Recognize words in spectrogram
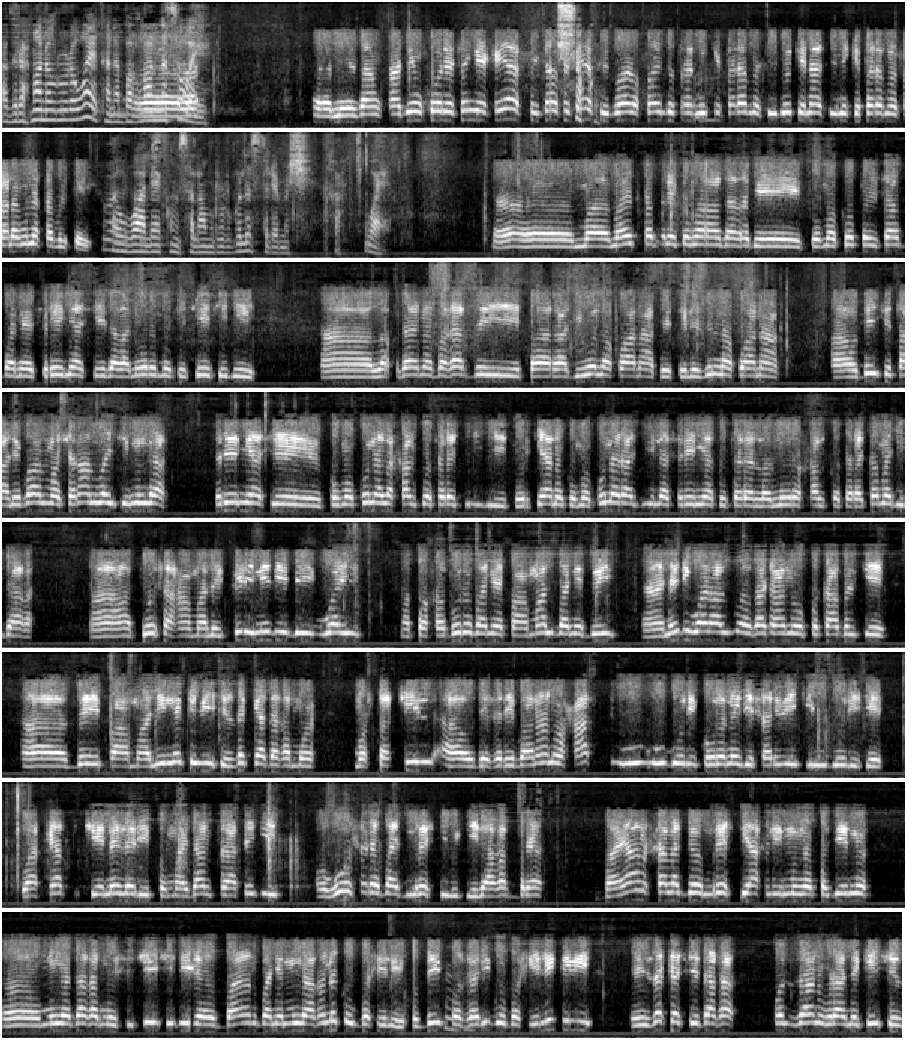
عبدالرحمن وروره وای کنه بغلان نه سوای نظام قادم خور څنګه ښه یاست تاسو ښه یاست دواړه خویندو ته نیکه طرف نه سیدو کې ناس نیکه طرف نه سلامونه قبول کړئ وعلیکم سلام ورور ګل ستړي مشي ښه وای ما ما خبرې کومه دا د کومه کو په حساب باندې سری نه شي دا نور مو چې دي لخدای نه بغیر دی په رادیو لخوانه په تلویزیون لخوانه او دی چې طالبان مشران وایي چې موږ سرې میاشتې کومکونه له خلکو سره کیږي ترکیه نه کومکونه راځي له سرې میاشتې سره له نور خلکو سره کم دي دا څه څه عمل کړی نه دی دی وای په خبرو باندې په عمل باندې دوی نه دی وړال غټانو په کابل کې دوی په عملی نه کوي چې ځکه دغه مستقیل او د غریبانو حق او ګوري کورونه دي سروي کې ګوري چې واقعیت چې نه لري په میدان پراته دي هغه سره باید مرستي وکړي دا غبره بیان خلک مرستي اخلي موږ په دې نه موږ دغه موسسې چې دی بیان باندې موږ هغه نه کوو بخیلي خو دې په غریبو بخیلي کوي ځکه چې دغه خپل ځان وړاندې کوي چې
